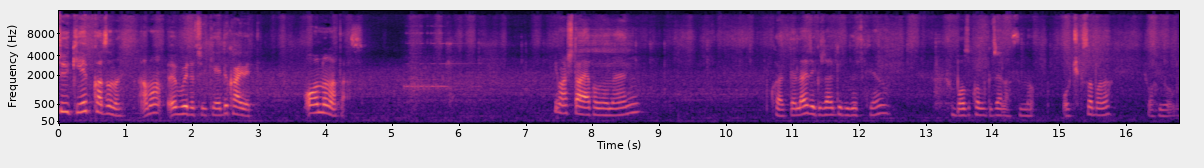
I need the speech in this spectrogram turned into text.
Türkiye hep kazanır. Ama öbürü de Türkiye'de kaybetti. Onun hatası. Bir maç daha yapalım hemen. Bu karakterler de güzel gibi gözüküyor. Şu bazukalı güzel aslında. O çıksa bana çok iyi olur.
